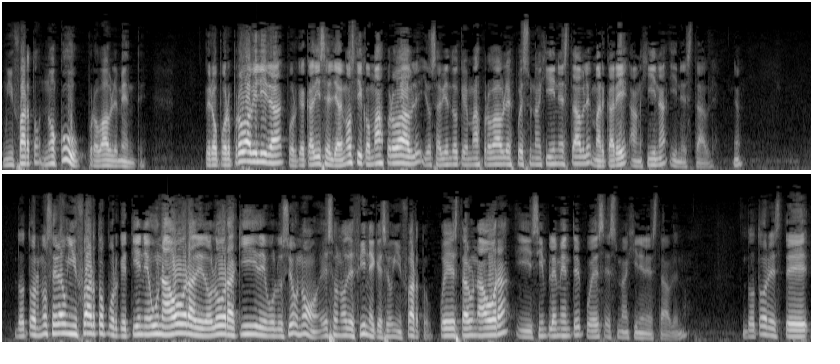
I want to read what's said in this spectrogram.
Un infarto no Q, probablemente. Pero por probabilidad, porque acá dice el diagnóstico más probable, yo sabiendo que más probable es pues una angina inestable, marcaré angina inestable doctor, ¿no será un infarto porque tiene una hora de dolor aquí de evolución? No, eso no define que sea un infarto. Puede estar una hora y simplemente pues es una angina inestable. ¿no? Doctor, este,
